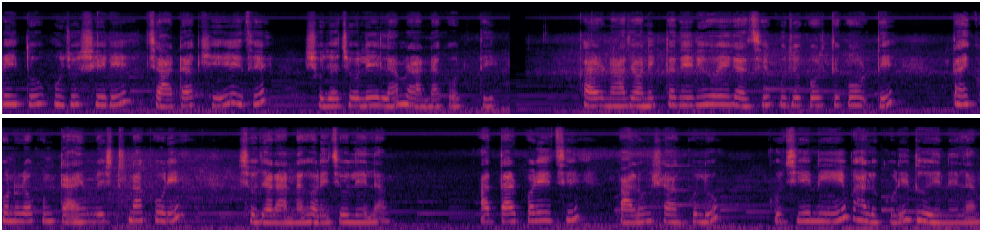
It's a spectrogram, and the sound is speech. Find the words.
আর এই তো পুজো সেরে চাটা খেয়ে যে সোজা চলে এলাম রান্না করতে। কারণ আজ অনেকটা দেরি হয়ে গেছে পুজো করতে করতে, তাই কোনো রকম টাইম ওয়েস্ট না করে সোজা রান্নাঘরে চলে এলাম। আর তারপরে যে পালং শাকগুলো কুচিয়ে নিয়ে ভালো করে ধুয়ে নিলাম।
